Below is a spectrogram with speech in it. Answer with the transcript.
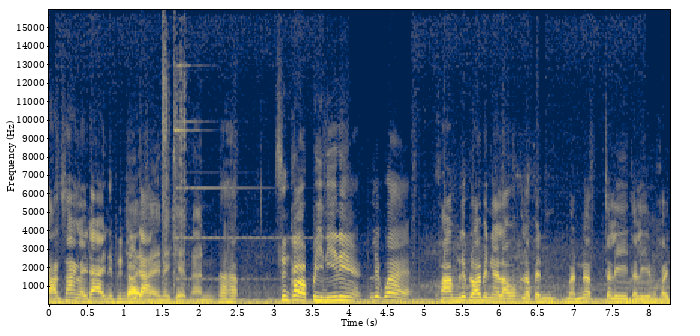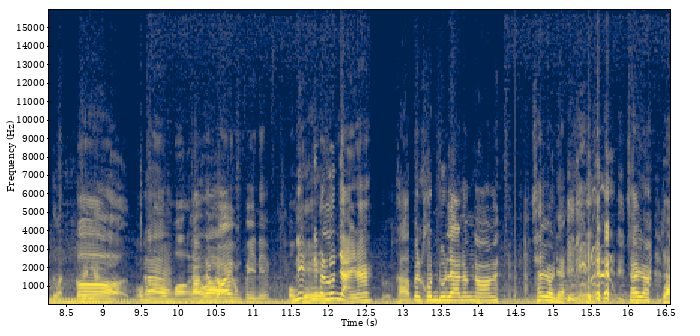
การสร้างรายได้ในพื้นใช่ที่ได้ในในเขตนั้น นะครับซึ่งก็ปีนี้นี่เรียกว่าความเรียบร้อยเป็นไงเรา เราเป็นเหมือนแบบจะเลจะเลมาคอยตรวจก็เป็นไงผมเผมมองคแล้วาวมเรียบว่าร้อยของปีนี้โอเค นี่นี่เป็นรุ่นใหญ่นะ ครับเป็นคนดูแลน้องๆ ใช่ป่ะเนี่ย ใช่เนาะใช่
